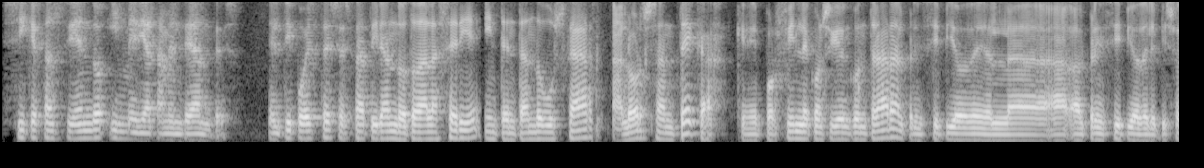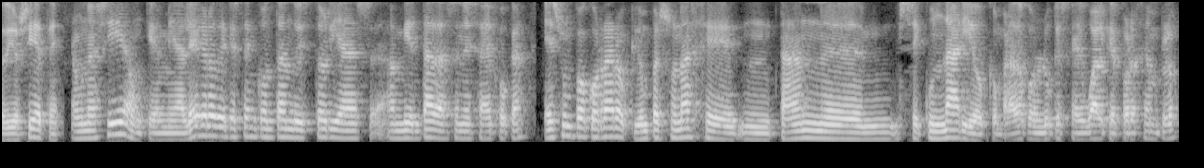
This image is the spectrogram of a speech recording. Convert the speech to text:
sí que están sucediendo inmediatamente antes. El tipo este se está tirando toda la serie intentando buscar a Lord Santeca, que por fin le consiguió encontrar al principio del, al principio del episodio 7. Aún así, aunque me alegro de que estén contando historias ambientadas en esa época, es un poco raro que un personaje mm, tan eh, secundario, comparado con Luke Skywalker, por ejemplo,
